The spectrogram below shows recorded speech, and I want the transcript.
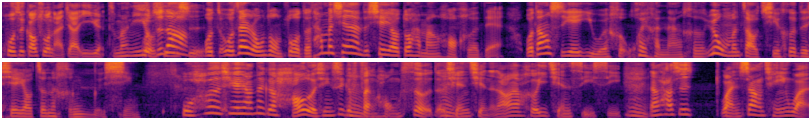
或是告诉我哪家医院。怎么？你有是不是？我知道，我我在荣总做的，他们现在的泻药都还蛮好喝的。我当时也以为很会很难喝，因为我们早期喝的泻药真的很恶心。我喝的泻药那个好恶心，是一个粉红色的、浅浅的，然后要喝一千 CC，然后它是。晚上前一晚，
